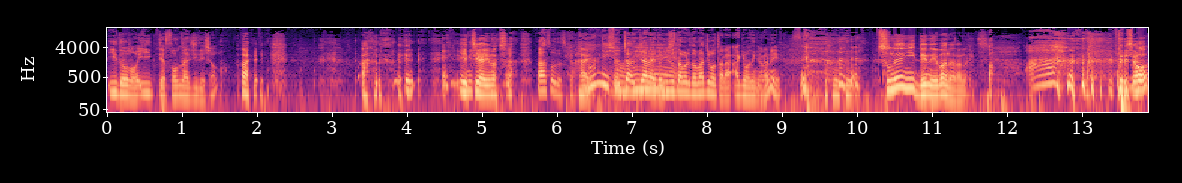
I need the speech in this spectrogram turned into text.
井戸の「い」ってそんな字でしょ？はい。あえ違います。あそうですか、はい。なんでしょうね。じゃじゃないと水たまりと間違ったらあきませんからね。常に出ねばならないんです。あ。でしょ？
